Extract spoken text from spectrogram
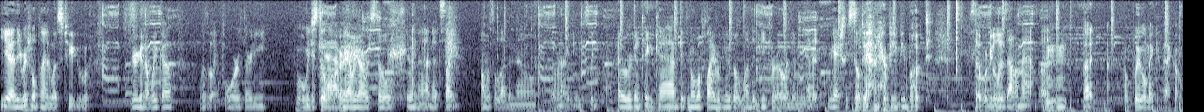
Yeah, the original plan was to. We were gonna wake up, was it like 4.30? Well, we still cab. are. Yeah, we are still doing that, and it's like almost 11 now, so we're not getting any sleep. We were gonna take a cab, get the normal flight. We're gonna go London Heathrow, and then we had it. We actually still do have an Airbnb booked, so we're gonna lose out on that. But hmm But hopefully we'll make it back home.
